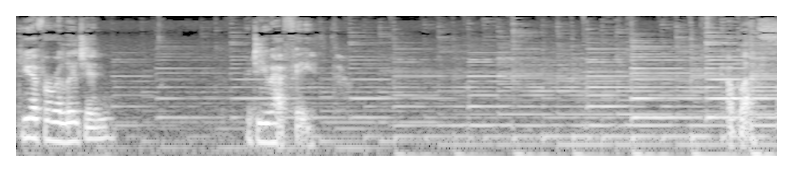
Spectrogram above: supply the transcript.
Do you have a religion or do you have faith? God bless.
